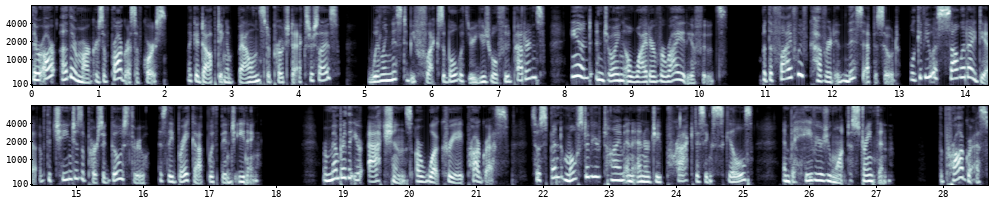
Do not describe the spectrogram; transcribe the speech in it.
There are other markers of progress, of course, like adopting a balanced approach to exercise, willingness to be flexible with your usual food patterns, and enjoying a wider variety of foods. But the five we've covered in this episode will give you a solid idea of the changes a person goes through as they break up with binge eating. Remember that your actions are what create progress, so spend most of your time and energy practicing skills and behaviors you want to strengthen. The progress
